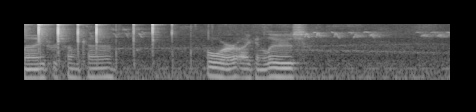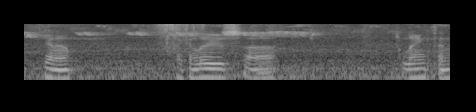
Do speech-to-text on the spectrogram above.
knife or some kind. Or I can lose, you know, I can lose uh, length and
